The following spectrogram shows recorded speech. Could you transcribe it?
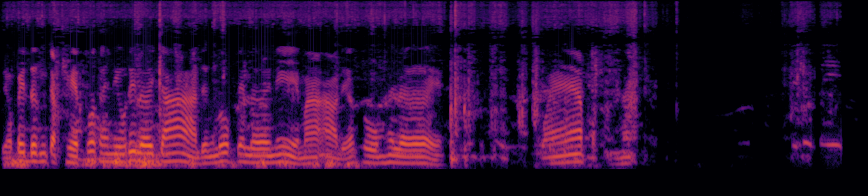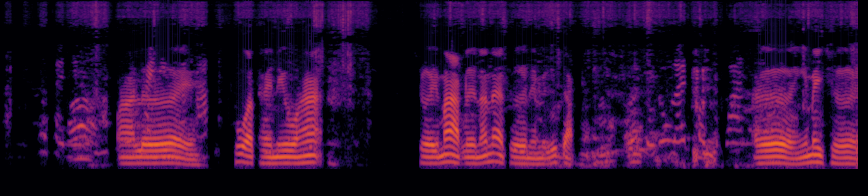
เดี๋ยวไปดึงจากเพจทั่วไทยนิวได้เลยจ้า ดึงรูปได้เลยนี่มาอ้าวเดี๋ยวซูมให้เลย แวบนะฮะ มาเลย ทั่วไทยนิวฮะ เชยมากเลยนะเนี่ยเธอเนี่ยไม่รู้จักเออ อย่างนี้ไม่เชย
